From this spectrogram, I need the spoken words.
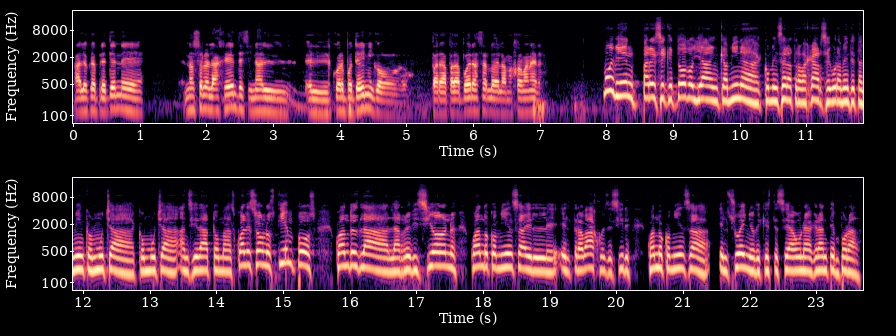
a lo que pretende no solo la gente, sino el, cuerpo técnico para poder hacerlo de la mejor manera. Muy bien, parece que todo ya encamina a comenzar a trabajar, seguramente también con mucha, con mucha ansiedad, Tomás. ¿Cuáles son los tiempos? ¿Cuándo es la, revisión? ¿Cuándo comienza el, trabajo? Es decir, ¿cuándo comienza el sueño de que este sea una gran temporada?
